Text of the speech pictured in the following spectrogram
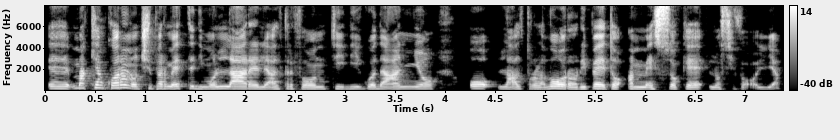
Eh, ma che ancora non ci permette di mollare le altre fonti di guadagno o l'altro lavoro, ripeto, ammesso che lo si voglia.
